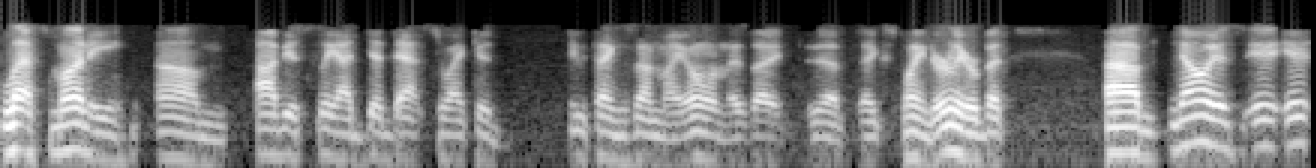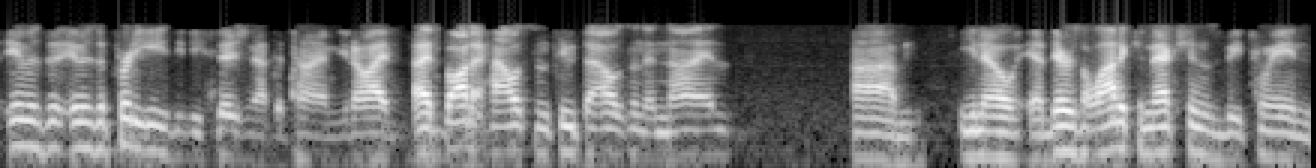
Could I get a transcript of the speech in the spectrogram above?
less money. Um, obviously, I did that so I could do things on my own, as I uh, explained earlier. But um, no, it was, it, it was it was a pretty easy decision at the time. You know, I I bought a house in 2009. Um, you know, there's a lot of connections between,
